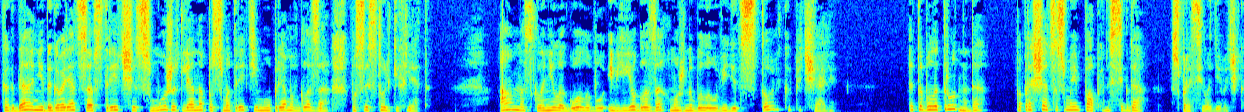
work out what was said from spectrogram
Когда они договорятся о встрече, сможет ли она посмотреть ему прямо в глаза после стольких лет? Анна склонила голову, и в ее глазах можно было увидеть столько печали. «Это было трудно, да? Попрощаться с моим папой навсегда?» — спросила девочка.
